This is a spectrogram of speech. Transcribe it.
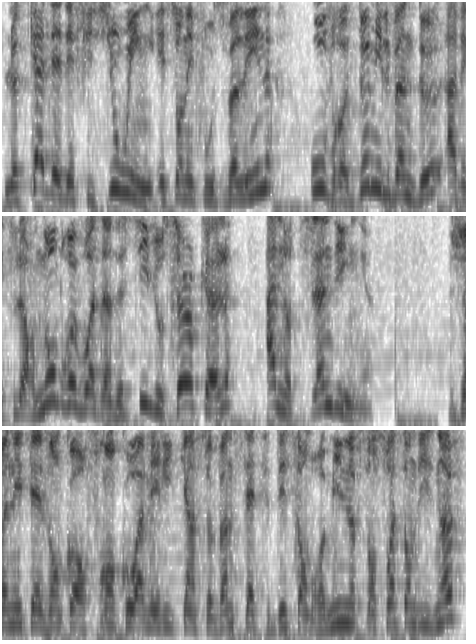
le cadet des fils Ewing et son épouse Veline ouvre 2022 avec leurs nombreux voisins de Seaview Circle à Knots Landing. Je n'étais encore franco-américain ce 27 décembre 1979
